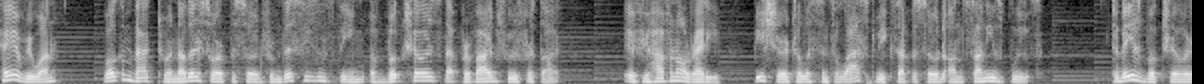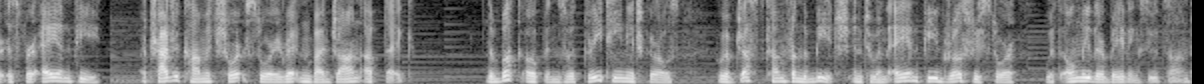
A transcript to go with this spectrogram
Hey everyone! Welcome back to another SOAR episode from this season's theme of book shows that provide food for thought. If you haven't already, be sure to listen to last week's episode on Sonny's Blues. Today's book trailer is for A and P, a tragicomic short story written by John Updike. The book opens with three teenage girls who have just come from the beach into an A&P grocery store with only their bathing suits on.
